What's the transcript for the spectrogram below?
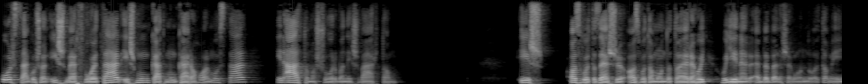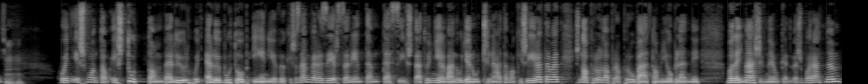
országosan ismert voltál, és munkát munkára halmoztál, én álltam a sorban, és vártam. És az volt az első, az volt a mondata erre, hogy, hogy én ebbe bele se gondoltam így. Uh-huh. Hogy, és mondtam, és tudtam belül, hogy előbb-utóbb én jövök, és az ember ezért szerintem tesz is. Tehát, hogy nyilván ugyanúgy csináltam a kis életemet, és napról napra próbáltam jobb lenni. Van egy másik nagyon kedves barátnőm,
